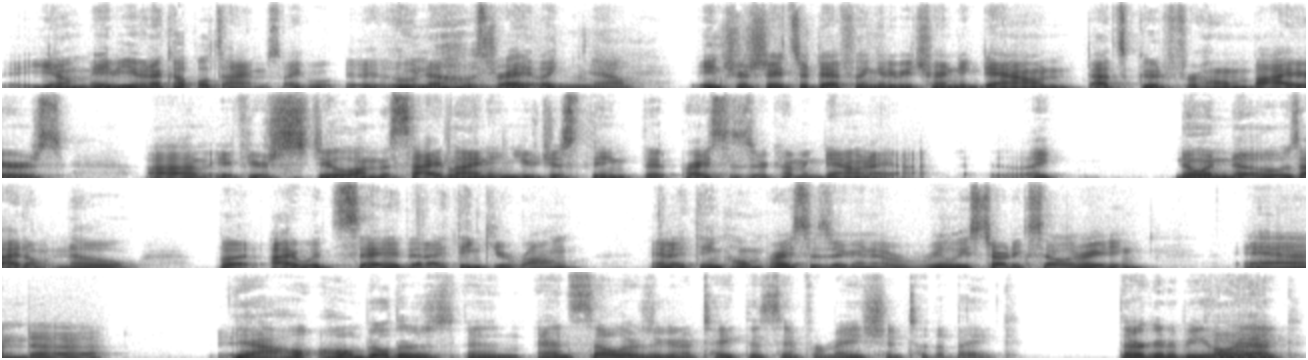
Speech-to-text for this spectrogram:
you know, maybe even a couple times. Like, who knows, right? Like, yeah. Interest rates are definitely going to be trending down. That's good for home buyers. Um, if you're still on the sideline and you just think that prices are coming down, I, like no one knows. I don't know, but I would say that I think you're wrong, and I think home prices are going to really start accelerating. And uh, Yeah, ho- home builders and, and sellers are going to take this information to the bank. They're going to be Oh, yeah. like,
